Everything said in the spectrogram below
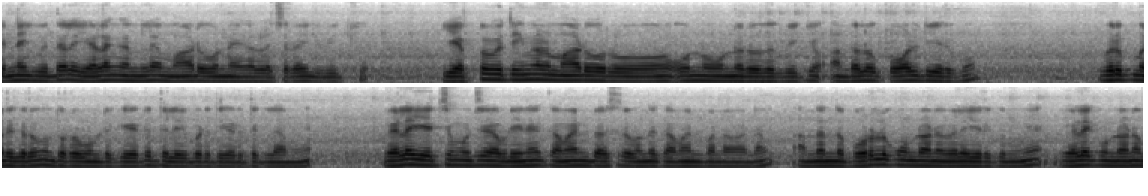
என்றைக்கு விற்றாலும் இளங்கனில் மாடு ஒன்றேகால் லட்ச ரூபாய்க்கு விற்கும் எப்போ விற்றிங்கனாலும் மாடு ஒரு ஒன்று ஒன்று இருபதுக்கு விற்கும் அந்தளவுக்கு குவாலிட்டி இருக்கும். விருப்பம் இருக்கிறவங்க தொடர்பு கொண்டு கேட்டு தெளிவுபடுத்தி எடுத்துக்கலாமுங்க. விலை எச்சு முச்சு அப்படின்னு கமெண்ட் பாக்ஸில் வந்து கமெண்ட் பண்ண வேண்டாம். அந்தந்த பொருளுக்கு உண்டான விலை இருக்குங்க. விலைக்கு உண்டான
